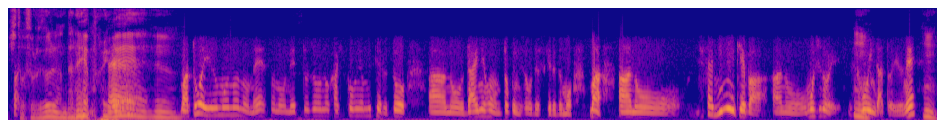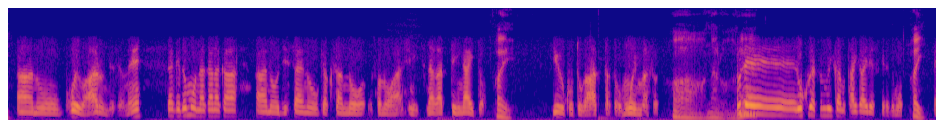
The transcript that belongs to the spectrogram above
人それぞれなんだねやっぱりね、うん。まあ、とはいうもののね、そのネット上の書き込みを見てると、あの大日本、特にそうですけれども、まあ、あの実際見に行けば、あの面白い、すごいんだというね、うん。あの声はあるんですよね。だけども、なかなかあの実際のお客さんのその足につながっていないとはい。いうことがあったと思います。ああなるほそどね。れで6月6日の大会ですけれども、はい。え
